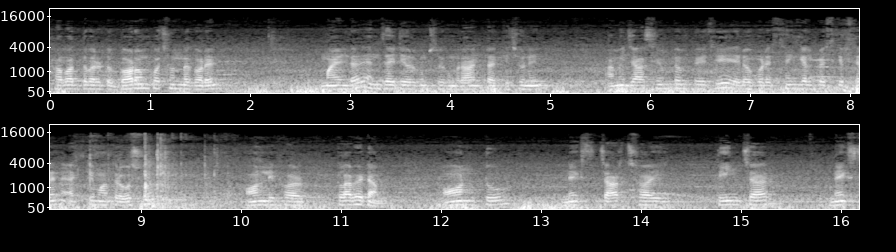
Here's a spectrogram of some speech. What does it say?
খাবার দাবার একটু গরম পছন্দ করেন। মাইল্ডার অ্যাংজাইটি ওরকম সেরকম রাগটা কিছু নেই। আমি যা সিমটম পেয়েছি, এর ওপরে সিঙ্গেল প্রেসক্রিপশন একটি মাত্র ওষুধ only for clavetum on to next চার, ছয়, তিন, চার নেক্সট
